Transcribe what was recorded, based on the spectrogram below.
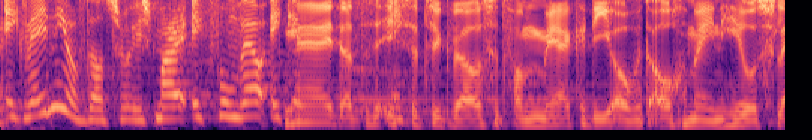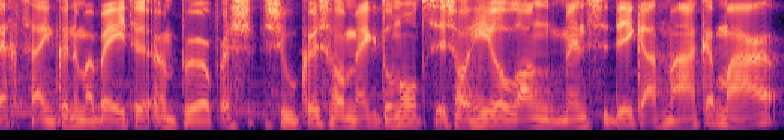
ik weet niet of dat zo is, maar ik vond wel... Ik heb, Nee, dat is, is natuurlijk wel een soort van merken die over het algemeen heel slecht zijn, kunnen maar beter een purpose zoeken. Zoals McDonald's is al heel lang mensen dik aan het maken, maar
